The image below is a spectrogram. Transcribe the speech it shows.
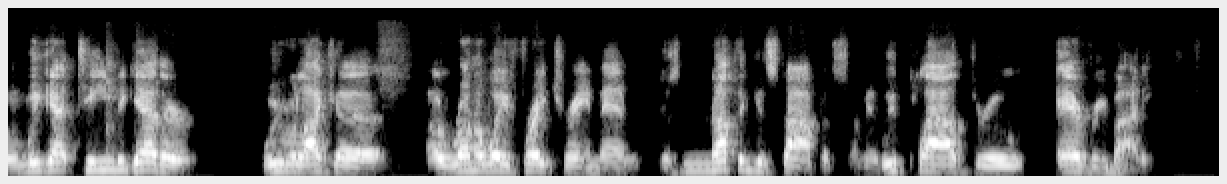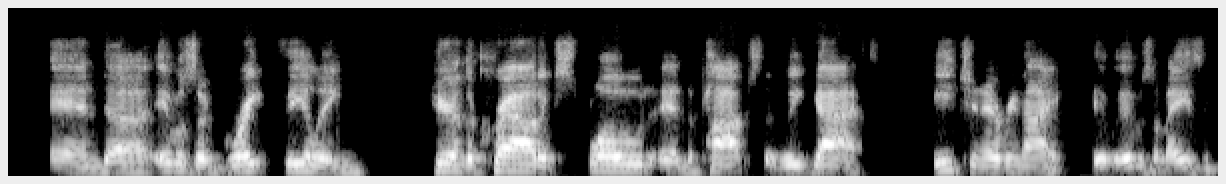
when we got teamed together, we were like a, a runaway freight train, man. Just nothing could stop us. I mean, we plowed through everybody. And uh, it was a great feeling hearing the crowd explode and the pops that we got each and every night. It, it was amazing.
